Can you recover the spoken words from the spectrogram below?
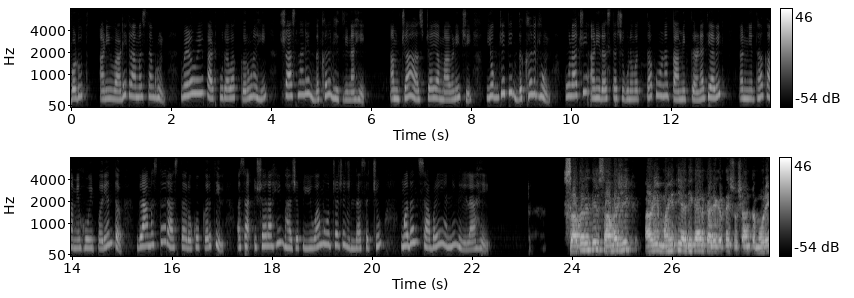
वडूत आणि वाढे ग्रामस्थांकडून वेळोवेळी पाठपुरावा करूनही शासनाने दखल घेतली नाही. आमच्या आजच्या या मागणीची योग्य ती दखल घेऊन पुलाची आणि रस्त्याची गुणवत्तापूर्ण कामे करण्यात यावीत अन्यथा कामे होईपर्यंत ग्रामस्थ रास्ता रोको करतील असा इशाराही भाजप युवा मोर्चाचे जिल्हा सचिव मदन साबळे यांनी लिहिला आहे. साताऱ्यातील सामाजिक आणि माहिती अधिकार कार्यकर्ते सुशांत मोरे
